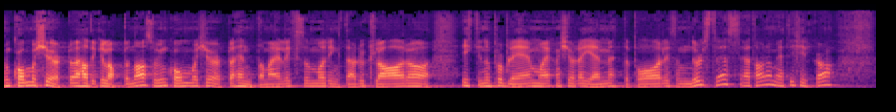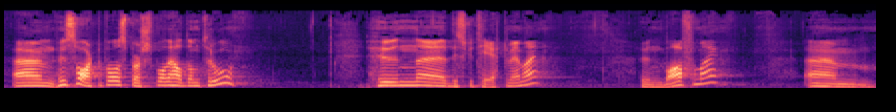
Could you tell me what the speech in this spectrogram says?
hun kom og kjørte, og jeg hadde ikke lappen da, så hun kom og kjørte og henta meg liksom, og ringte er du klar, og ikke noe problem, og jeg kan kjøre deg hjem etterpå. Liksom, null stress, jeg tar deg med til kirka. Um, hun svarte på spørsmål jeg hadde om tro. Hun uh, diskuterte med meg. Hun ba for meg. Um,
